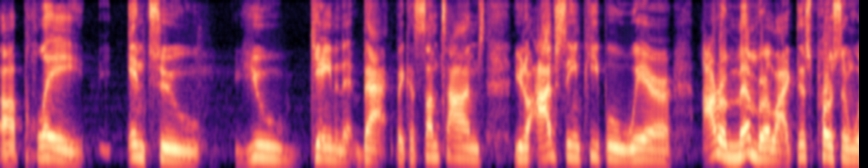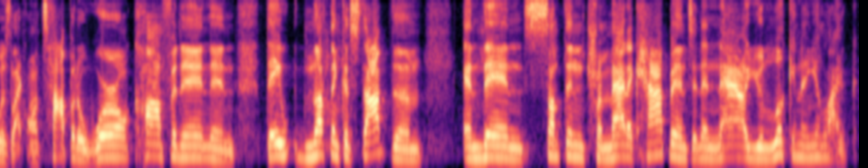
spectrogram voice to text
uh, play into you gaining it back because sometimes you know I've seen people where I remember like this person was like on top of the world confident and they nothing could stop them and then something traumatic happens and then now you're looking and you're like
